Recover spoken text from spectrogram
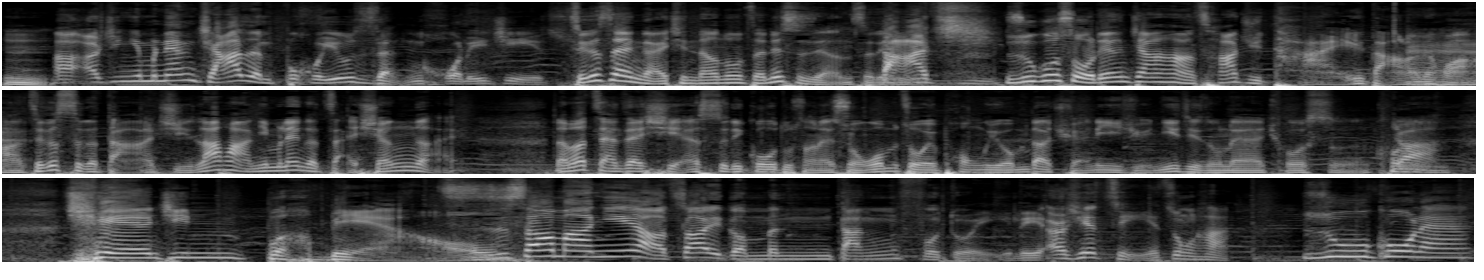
嗯啊，而且你们两家人不会有任何的接触。这个在爱情当中真的是这样子的。大忌如果说两家哈差距太大了的话哈，哎这个是个大忌。哪怕你们两个再相爱，那么站在现实的角度上来说，我们作为朋友，我们都要劝你一句：你这种呢，确实可能前景不妙。至少嘛，你也要找一个门当户对的，而且这种哈，如果呢，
